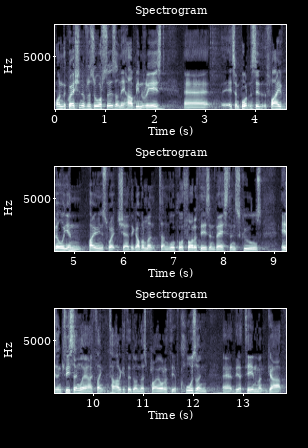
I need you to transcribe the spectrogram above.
on the question of resources, and they have been raised, Uh, it's important to say that the £5 billion pounds which uh, the government and local authorities invest in schools is increasingly, I think, targeted on this priority of closing uh, the attainment gap.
